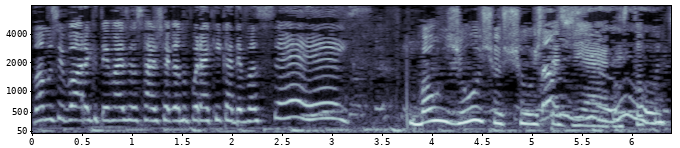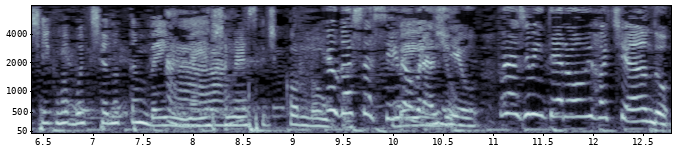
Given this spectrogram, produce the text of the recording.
Vamos embora que tem mais mensagem chegando por aqui, cadê vocês? Bonjour, chuchu, estagiária. Estou contigo, roboteando também, Ah. né? Chinesca de Colombo. Eu gosto assim, meu Beijo. Brasil. O Brasil inteiro me roteando.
